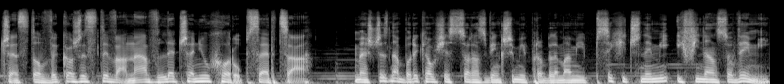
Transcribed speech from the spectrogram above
często wykorzystywana w leczeniu chorób serca. Mężczyzna borykał się z coraz większymi problemami psychicznymi i finansowymi.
